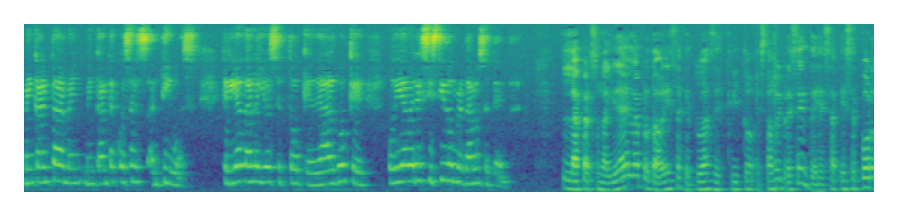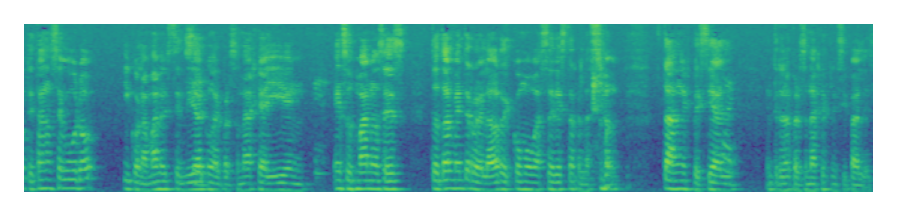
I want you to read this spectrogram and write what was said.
Me encanta, me, me encanta cosas antiguas. Quería darle yo ese toque de algo que podía haber existido en verdad en los 70 la personalidad de la protagonista que tú has descrito está muy presente, ese porte tan seguro y con la mano extendida con el personaje ahí en, en, sus manos es totalmente revelador de cómo va a ser esta relación tan especial entre los personajes principales.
